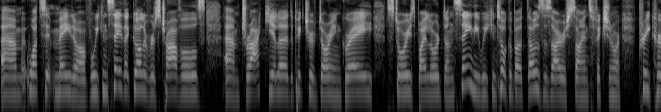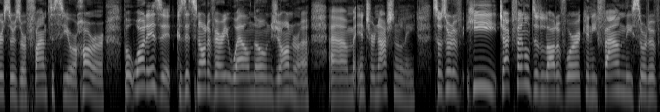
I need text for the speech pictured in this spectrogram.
um, what's it made of. We can say that Gulliver's Travels, um, Dracula, The Picture of Dorian Gray, stories by Lord Dunsany, we can talk about those as Irish science fiction or precursors or fantasy or horror. But what is it? Because it's not a very well known genre um, internationally. So, sort of, he, Jack Fennell did a lot of work and he found these sort of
